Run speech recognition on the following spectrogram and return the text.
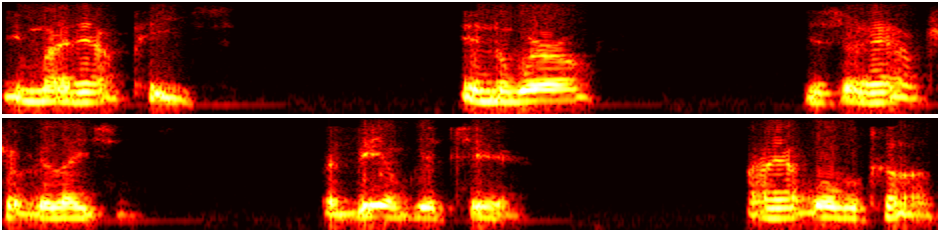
you might have peace. In the world you shall have tribulations, but be of good cheer. I have overcome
